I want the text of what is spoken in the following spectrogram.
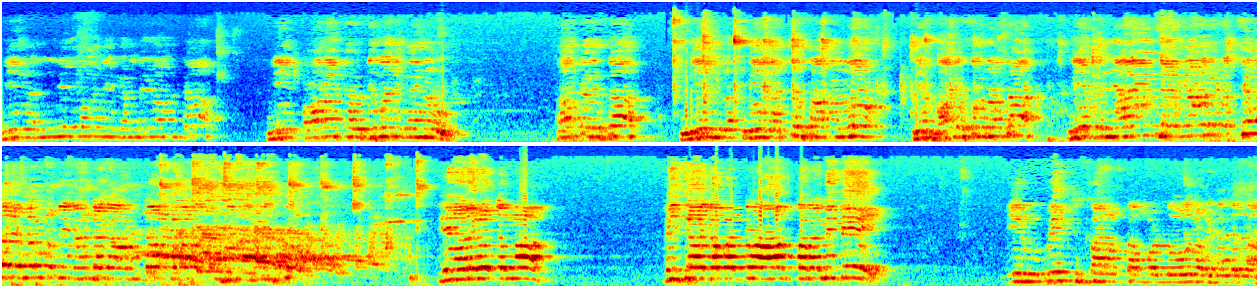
మీరు అన్ని విధాలని ఉంటా. మీ పోరాట ఉద్యమానికి నేను సహకరిస్తా. మీ మీ లక్ష్య స్థానంలో నేను భాగస్వామ్యత మీకు న్యాయం జరిగే వరకు చివరి వరకు మీకు అండగా ఉంటా. నేను అడుగుతున్నా విశాఖపట్నం ఆత్మ నమ్మితే మీరు ఉపేక్షిస్తారా తమ్ముళ్ళు అని అడుగుతున్నా.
